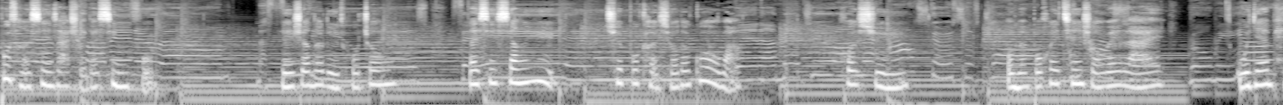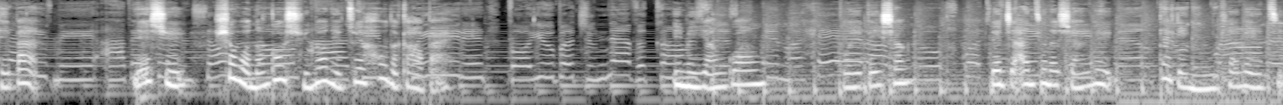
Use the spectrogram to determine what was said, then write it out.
不曾羡下谁的幸福。人生的旅途中，那些相遇却不可求的过往，或许我们不会牵手未来，无言陪伴。也许是我能够许诺你最后的告白。一米阳光，不畏悲伤。愿这安静的旋律带给你一片慰藉。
